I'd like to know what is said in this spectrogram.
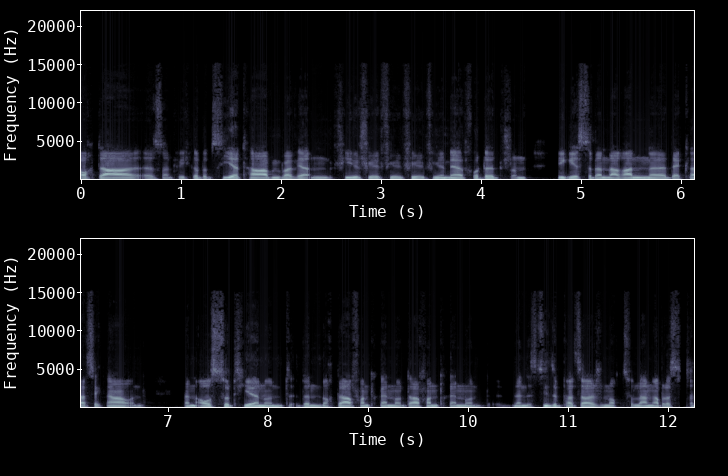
auch da es natürlich reduziert haben, weil wir hatten viel, viel, viel, viel, viel mehr Footage und wie gehst du dann daran, ne? Der Klassiker und dann aussortieren und dann noch davon trennen und davon trennen und dann ist diese Passage noch zu lang. Aber das ist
